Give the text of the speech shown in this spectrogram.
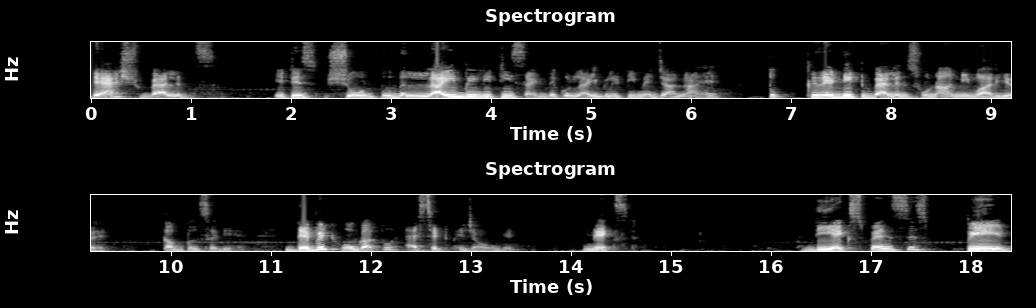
dash balance it is shown to the liability side देखो लाइबिलिटी में जाना है तो क्रेडिट बैलेंस होना अनिवार्य है कंपल्सरी है। डेबिट होगा तो एसेट में जाओगे। Next the expenses paid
